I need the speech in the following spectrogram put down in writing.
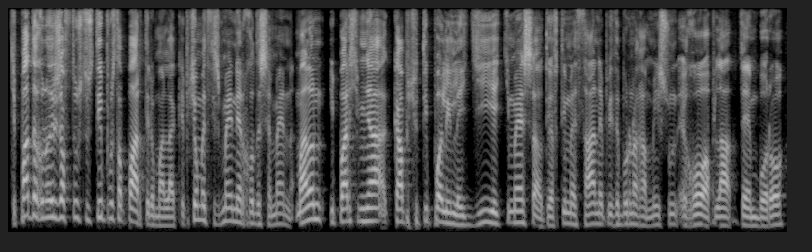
Και πάντα γνωρίζω αυτούς τους τύπους στα πάρτι, ρε μαλάκα. Και πιο μεθυσμένοι έρχονται σε μένα. Μάλλον υπάρχει μια κάποιο τύπου αλληλεγγύη εκεί μέσα. Ότι αυτοί μεθάνε επειδή δεν μπορούν να γαμίσουν. Εγώ απλά δεν μπορώ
